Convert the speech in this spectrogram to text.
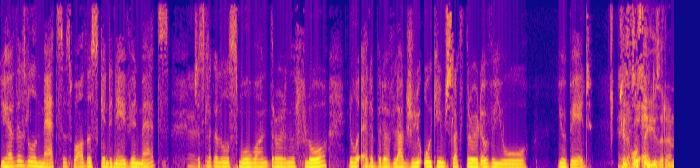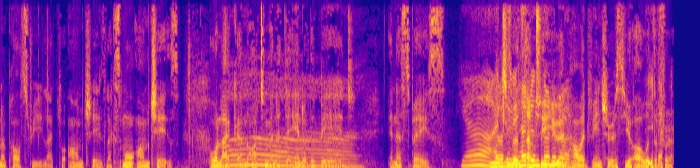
You have those little mats as well. Those Scandinavian mats. Mm. Just like a little small one. Throw it on the floor. It will add a bit of luxury. Or you can just like throw it over your your bed. You can also add- use it in upholstery, like for armchairs, like small armchairs, or like an ottoman at the end of the bed ah. in a space. Yeah, Not actually, So it's hadn't up to you and how adventurous you are with the fur.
